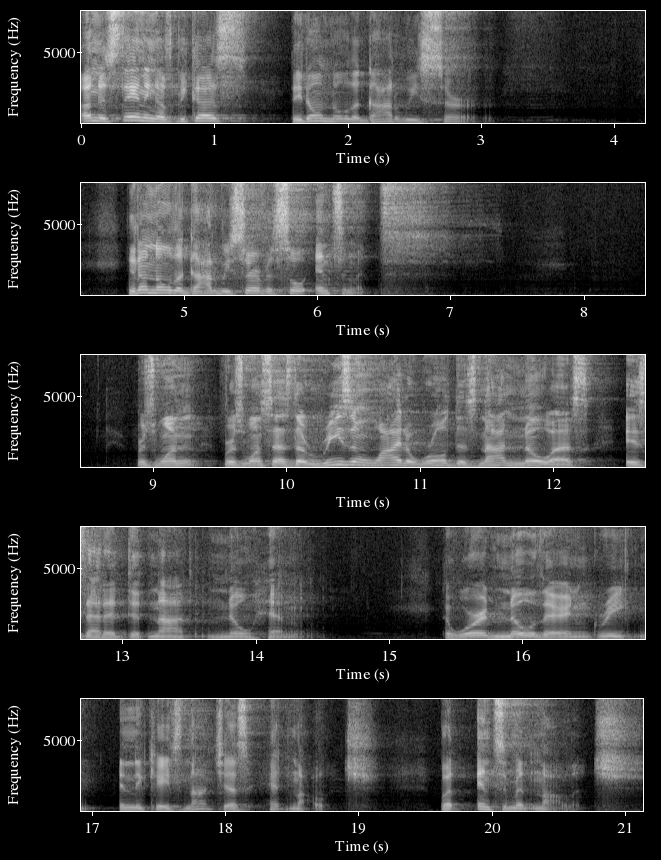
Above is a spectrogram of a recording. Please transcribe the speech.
understanding us, because they don't know the God we serve. They don't know the God we serve is so intimate. Verse 1, verse 1 says, The reason why the world does not know us is that it did not know him. The word know there in Greek indicates not just head knowledge, but intimate knowledge.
